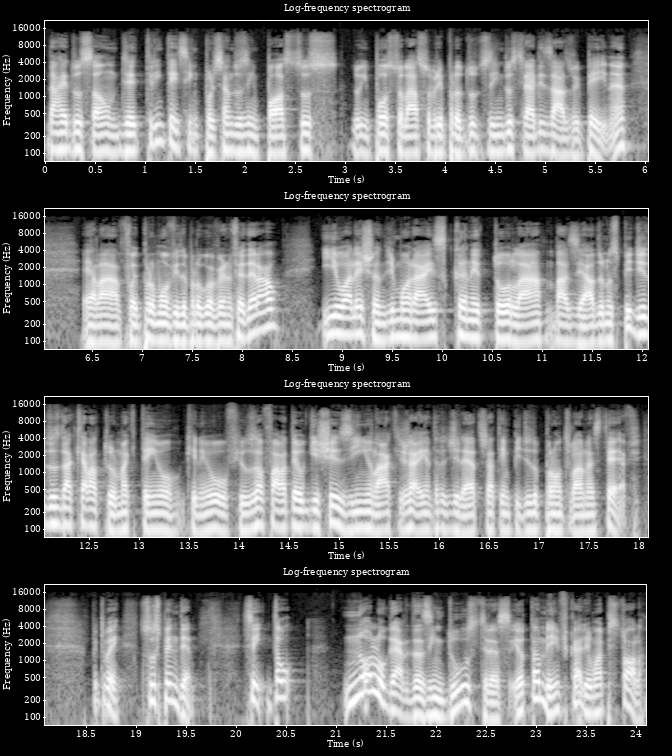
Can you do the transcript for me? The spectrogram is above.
da redução de 35% dos impostos, do imposto lá sobre produtos industrializados, o IPI, né? Ela foi promovida pelo governo federal e o Alexandre de Moraes canetou lá, baseado nos pedidos daquela turma que tem o, que nem o Fiusa fala, tem o guichezinho lá que já entra direto, já tem pedido pronto lá no STF. Muito bem, suspender. Sim, então, no lugar das indústrias, eu também ficaria uma pistola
